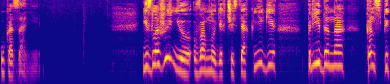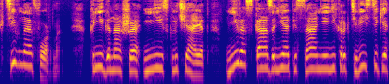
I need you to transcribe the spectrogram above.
указания. Изложению во многих частях книги придано конспективная форма. Книга наша не исключает ни рассказа, ни описания, ни характеристики,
